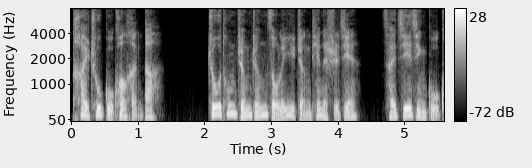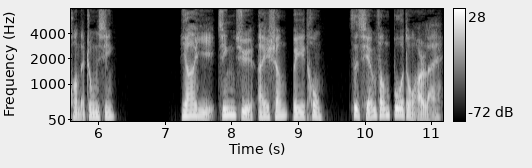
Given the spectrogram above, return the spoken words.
太初古矿很大，周通整整走了一整天的时间，才接近古矿的中心。压抑、惊惧、哀伤、悲痛自前方波动而来，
